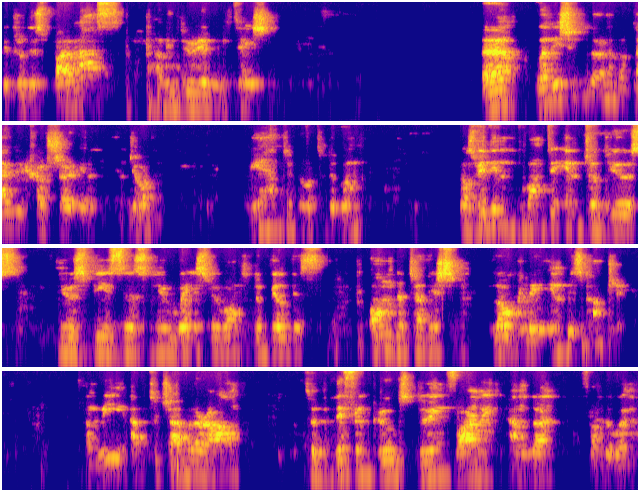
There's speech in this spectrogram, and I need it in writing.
we produce biomass, and we do rehabilitation. Uh, when we should learn about agriculture in, in Jordan, we had to go to the women because we didn't want to introduce new species, new ways. We wanted to build this on the tradition locally in this country. And we had to travel around to the different groups doing farming and learn from the women.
